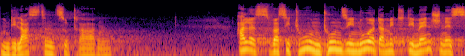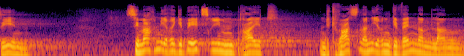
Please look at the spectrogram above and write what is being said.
um die Lasten zu tragen. Alles, was sie tun, tun sie nur, damit die Menschen es sehen. Sie machen ihre Gebetsriemen breit und quassen an ihren Gewändern lang.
